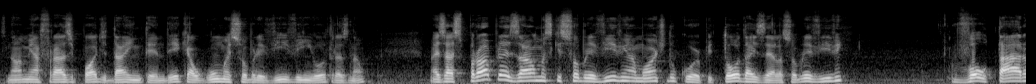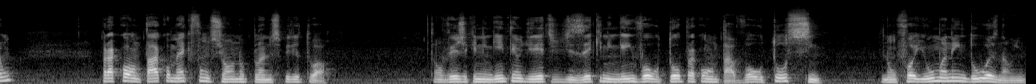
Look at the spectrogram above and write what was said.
senão a minha frase pode dar a entender que algumas sobrevivem e outras não. Mas as próprias almas que sobrevivem à morte do corpo, e todas elas sobrevivem, voltaram para contar como é que funciona o plano espiritual. Então veja que ninguém tem o direito de dizer que ninguém voltou para contar. Voltou sim. Não foi uma nem duas, não. Em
